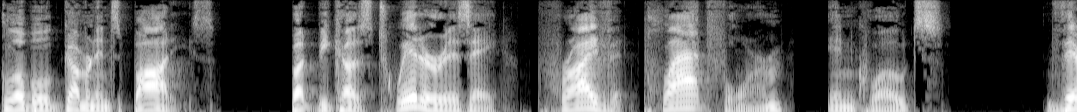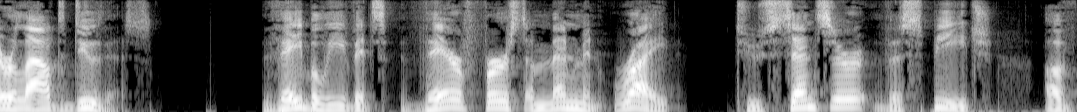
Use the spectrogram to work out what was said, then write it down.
global governance bodies. But because Twitter is a private platform, in quotes, they're allowed to do this. They believe it's their First Amendment right to censor the speech of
